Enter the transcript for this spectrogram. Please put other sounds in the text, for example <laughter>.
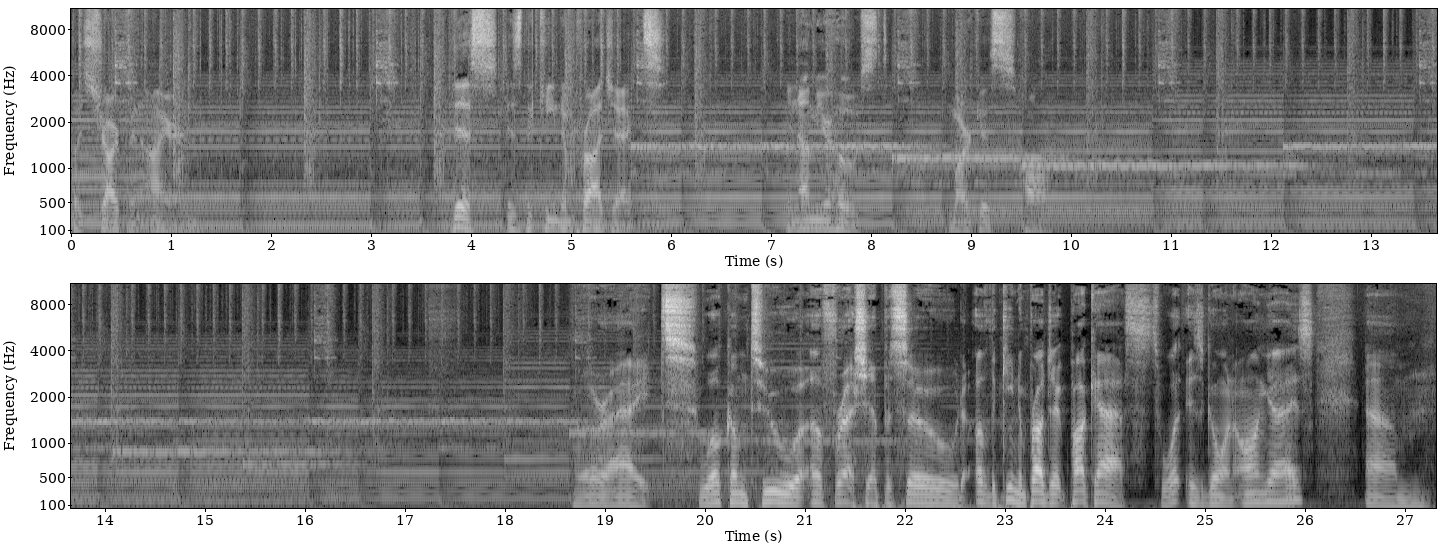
but sharpen iron. This is the Kingdom Project, and I'm your host, Marcus Hall. All right. Welcome to a fresh episode of the Kingdom Project podcast. What is going on, guys? Um,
